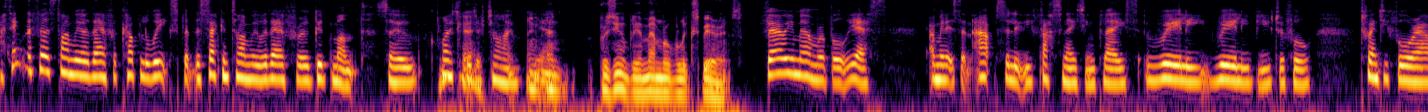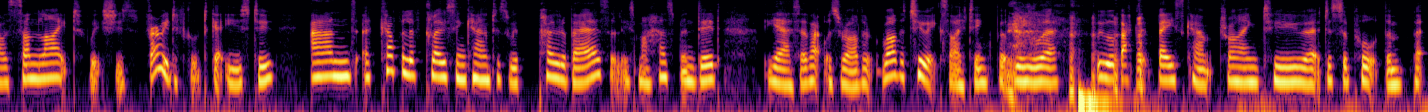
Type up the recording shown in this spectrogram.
I think the first time we were there for a couple of weeks, but the second time we were there for a good month. So quite Okay. a bit of time. And, yeah. and presumably a memorable experience. Very memorable, yes. I mean, it's an absolutely fascinating place, really, really beautiful. 24 hours sunlight, which is very difficult to get used to, and a couple of close encounters with polar bears, at least my husband did. Yeah, so that was rather rather too exciting, but we were we were back at base camp trying to uh, to support them, but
